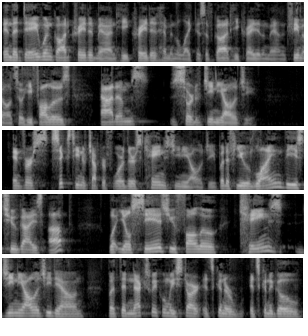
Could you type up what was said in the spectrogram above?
In the day when God created man, he created him in the likeness of God. He created the man and female. And so he follows Adam's sort of genealogy in verse 16 of chapter 4, there's Cain's genealogy. But if you line these two guys up, what you'll see is you follow Cain's genealogy down, but then next week when we start, it's gonna, it's gonna go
